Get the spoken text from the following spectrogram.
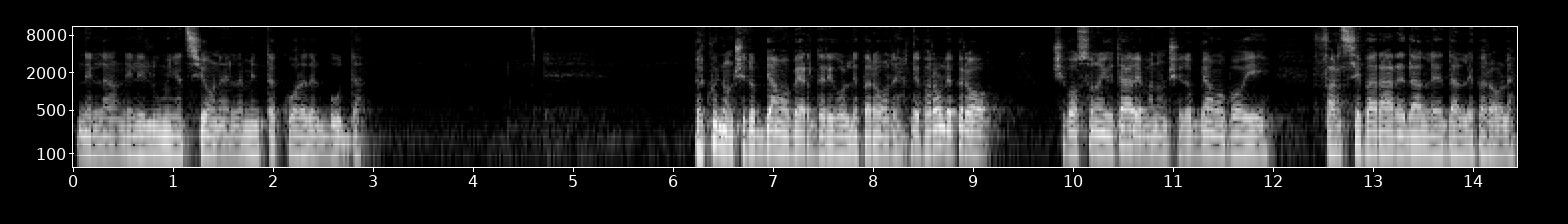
nella, nell'illuminazione, nella mente a cuore del Buddha. Per cui non ci dobbiamo perdere con le parole. Le parole però ci possono aiutare, ma non ci dobbiamo poi far separare dalle, dalle parole.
